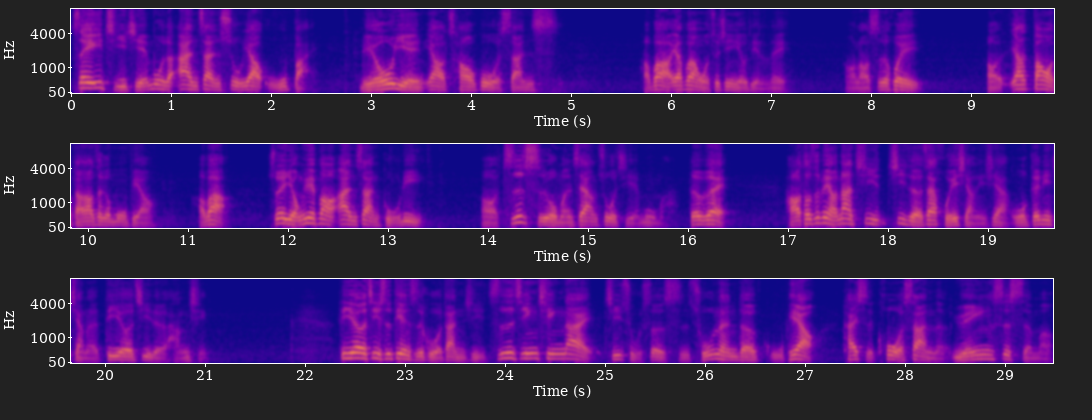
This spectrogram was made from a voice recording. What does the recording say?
这一集节目的按赞数要五百，留言要超过三十，好不好？要不然我最近有点累，哦，老师会，哦，要帮我达到这个目标，好不好？所以踊跃帮我按赞鼓励，哦，支持我们这样做节目嘛，对不对？好，投资朋友，那记记得再回想一下，我跟你讲的第二季的行情。第二季是电子股的淡季，资金青睐基础设施、储能的股票开始扩散了，原因是什么？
